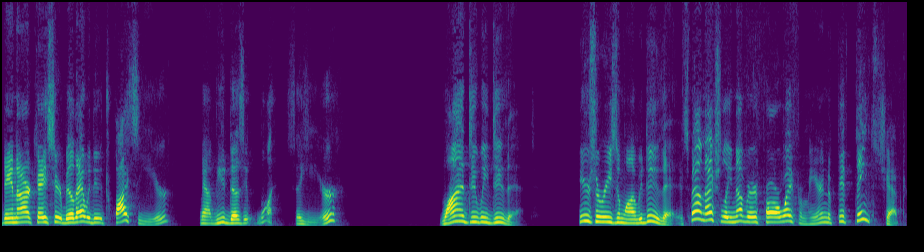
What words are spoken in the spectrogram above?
In our case here, Bildad we do it twice a year. Mount View does it once a year. Why do we do that? Here's the reason why we do that. It's found actually not very far away from here in the 15th chapter.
